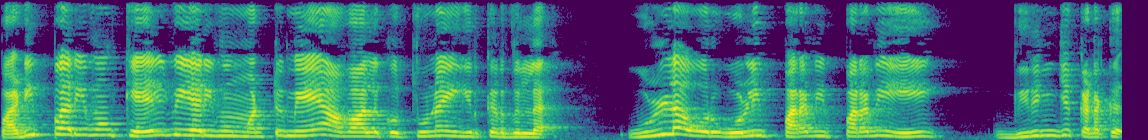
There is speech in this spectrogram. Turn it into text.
படிப்பறிவும் கேள்வி அறிவும் மட்டுமே அவளுக்கு துணை இருக்கிறது இல்லை உள்ள ஒரு ஒளி பரவி பரவி விரிஞ்சு கிடக்கு.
